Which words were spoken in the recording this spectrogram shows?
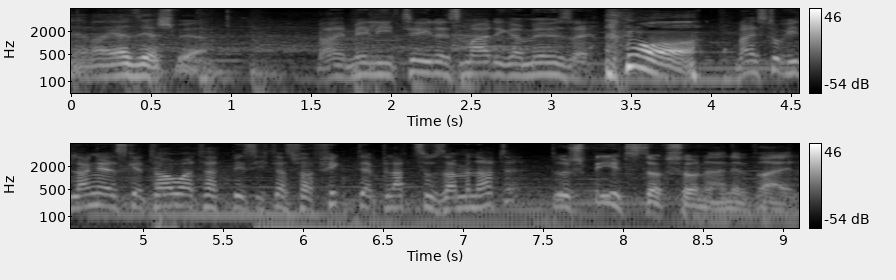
Der war ja sehr schwer. Bei Meliteles madiger Möse. Oh, Weißt du, wie lange es gedauert hat, bis ich das verfickte Blatt zusammen hatte? Du spielst doch schon eine Weile.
